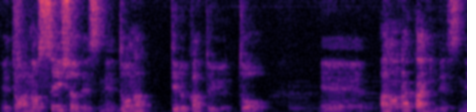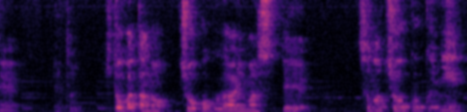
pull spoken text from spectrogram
えっとあの水晶ですねどうなってるかというと、えーあの中にですね、えっと、人型の彫刻がありましてその彫刻に、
